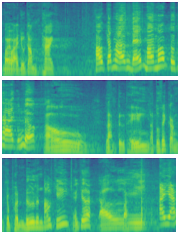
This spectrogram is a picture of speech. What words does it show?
mời bà vô trong thay thôi cảm ơn để mai mốt tôi thay cũng được. Ồ làm từ thiện là tôi phải cần chụp hình đưa lên báo chí hiểu chưa? Bà. ai da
